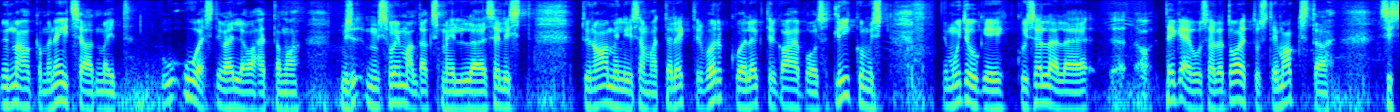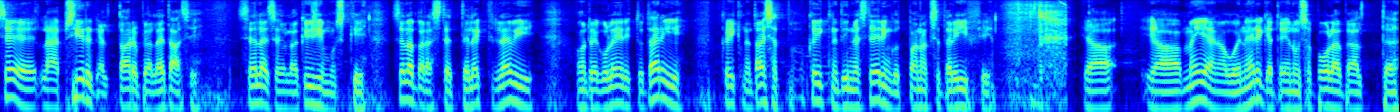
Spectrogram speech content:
nüüd me hakkame neid seadmeid uuesti välja vahetama, mis, mis võimaldaks meil äh, sellist dünaamilisemat elektrivõrku, elektri kahepoolset liikumist. ja muidugi, kui sellele tegevusele toetust ei maksta, siis see läheb sirgelt tarbijale edasi edasi. selles ei ole küsimustki, sellepärast et Elektrilevi on reguleeritud äri, kõik need asjad, kõik need investeeringud pannakse tariifi. ja, ja meie nagu energiateenuse poole pealt äh,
